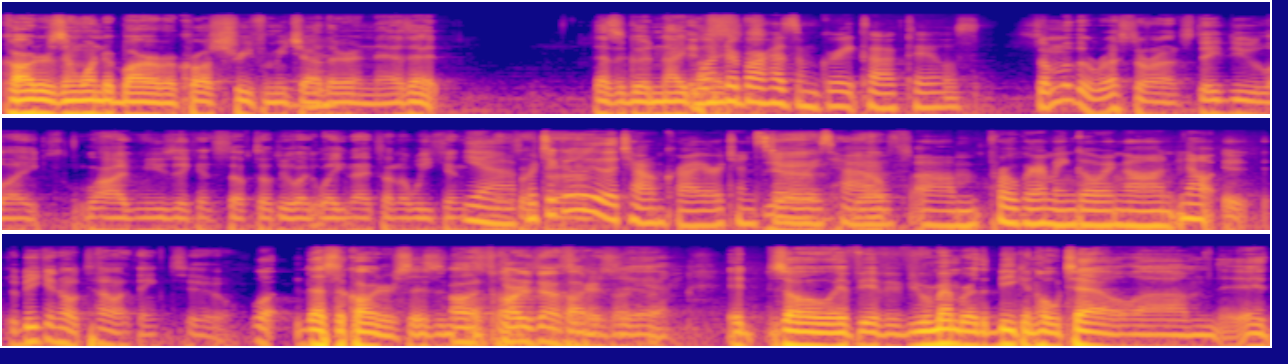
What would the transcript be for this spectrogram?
Carter's and Wonder Bar are across the street from each other, and that's that. That's a good night. Wonder Bar has some great cocktails. Some of the restaurants they do like live music and stuff. They'll do like late nights on the weekends. Yeah, things like particularly that. the town crier tends to Yeah, always yep. have um, programming going on. Now, it, the Beacon Hotel, I think too. Well, that's the Carter's. Isn't it? Oh, it's the Carter's down- Carter's, okay, yeah. It so if, if if you remember the Beacon Hotel, um, it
